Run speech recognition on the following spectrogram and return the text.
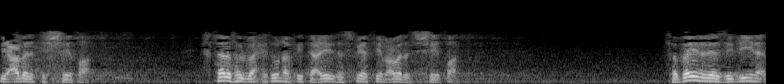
بعبدة الشيطان. اختلف الباحثون في تعليل تسميتهم عبدة الشيطان. فبين اليزيدين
